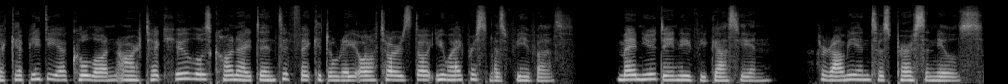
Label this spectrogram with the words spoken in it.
Wikipedia colon artículos con identificador de autores.ui personas vivas. Menú de navegación. Herramientas personales.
